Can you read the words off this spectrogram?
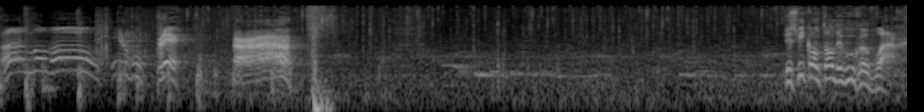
Un moment, s'il vous plaît. Je suis content de vous revoir.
